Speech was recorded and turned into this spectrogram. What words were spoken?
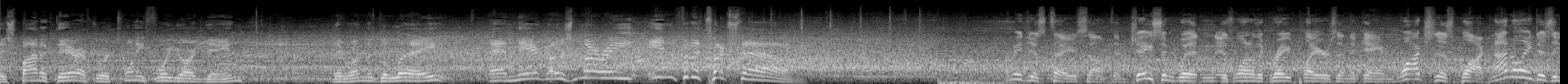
They spot it there after a 24-yard gain. They run the delay, and there goes Murray in for the touchdown. Let me just tell you something. Jason Witten is one of the great players in the game. Watch this block. Not only does he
